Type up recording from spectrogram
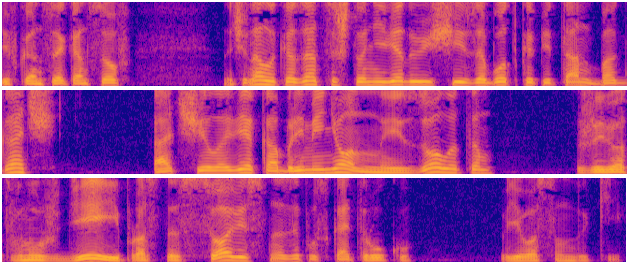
и в конце концов начинало казаться, что неведающий забот капитан богач, а человек, обремененный золотом, живет в нужде и просто совестно запускать руку в его сундуки.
